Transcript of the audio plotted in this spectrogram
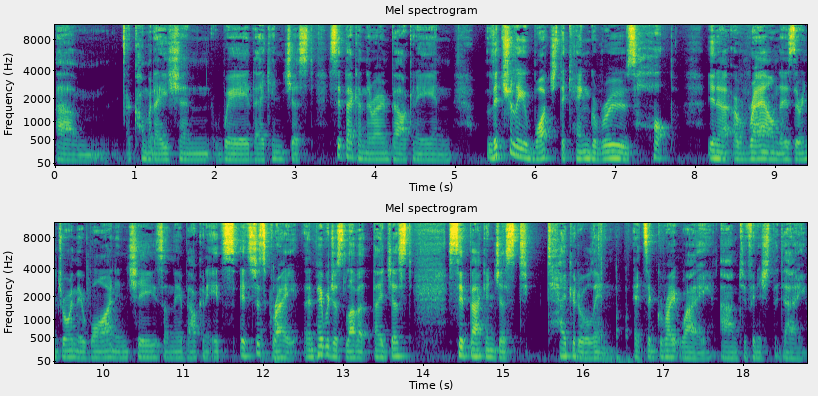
um, accommodation where they can just sit back on their own balcony and literally watch the kangaroos hop you know around as they're enjoying their wine and cheese on their balcony. It's it's just great. And people just love it. They just sit back and just take it all in. It's a great way um, to finish the day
